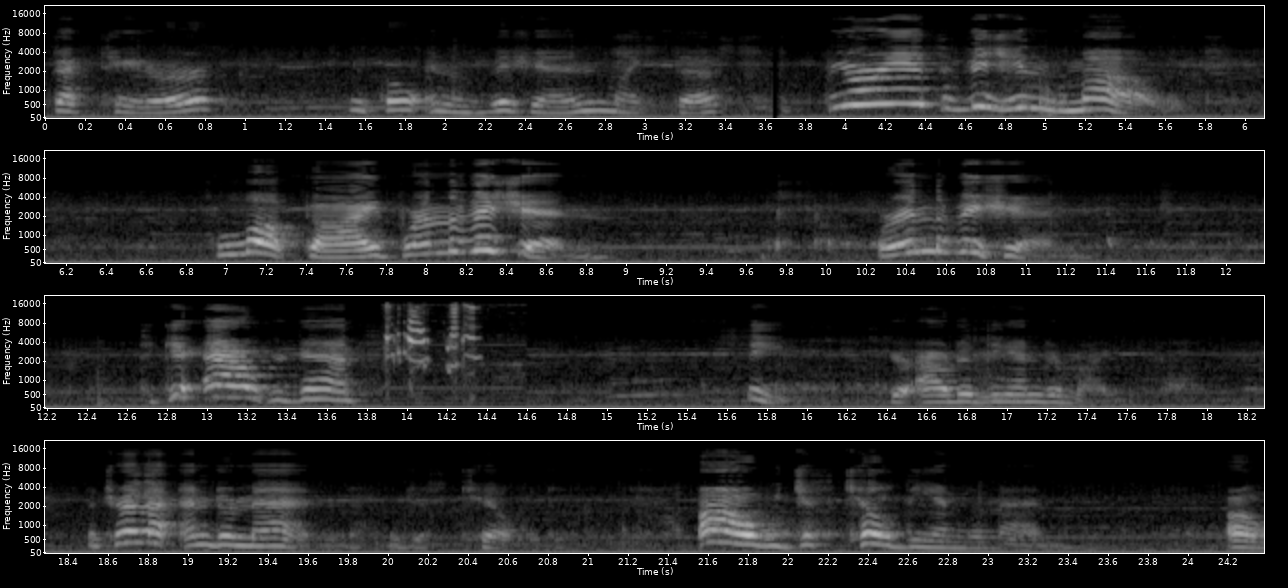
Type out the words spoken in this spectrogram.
Spectator, you go in a vision like this. Furious Visions mode. Look guys, we're in the vision. We're in the vision. Get out, you're gonna see. You're out of the Endermite. Now try that Enderman we just killed. Oh, we just killed the Enderman. Oh,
